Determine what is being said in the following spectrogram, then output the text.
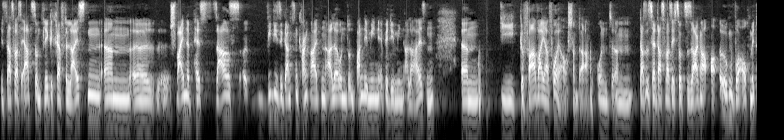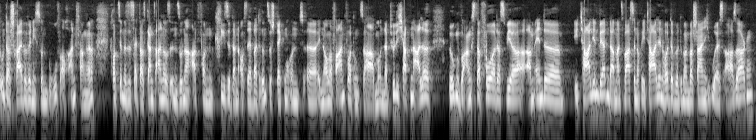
ist das, was Ärzte und Pflegekräfte leisten, ähm, äh, Schweinepest, SARS, äh, wie diese ganzen Krankheiten alle und, und Pandemien, Epidemien alle heißen, ähm, die Gefahr war ja vorher auch schon da. Und ähm, das ist ja das, was ich sozusagen irgendwo auch mit unterschreibe, wenn ich so einen Beruf auch anfange. Trotzdem ist es etwas ganz anderes, in so einer Art von Krise dann auch selber drin zu stecken und äh, enorme Verantwortung zu haben. Und natürlich hatten alle irgendwo Angst davor, dass wir am Ende Italien werden. Damals war es ja noch Italien, heute würde man wahrscheinlich USA sagen.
